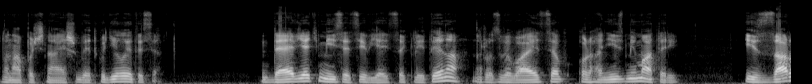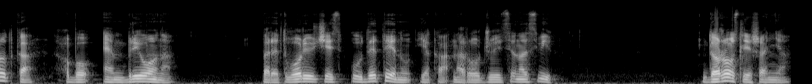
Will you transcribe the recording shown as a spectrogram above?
вона починає швидко ділитися. 9 місяців яйцеклітина розвивається в організмі матері із зародка або ембріона, перетворюючись у дитину, яка народжується на світ. Дорослішання.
